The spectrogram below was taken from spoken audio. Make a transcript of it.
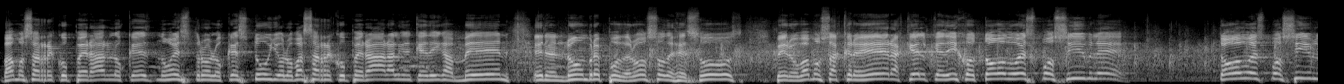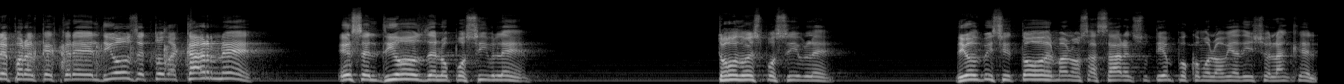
Vamos a recuperar lo que es nuestro, lo que es tuyo, lo vas a recuperar. Alguien que diga amén en el nombre poderoso de Jesús. Pero vamos a creer aquel que dijo todo es posible. Todo es posible para el que cree. El Dios de toda carne es el Dios de lo posible. Todo es posible. Dios visitó, hermanos, a Sara en su tiempo, como lo había dicho el ángel,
